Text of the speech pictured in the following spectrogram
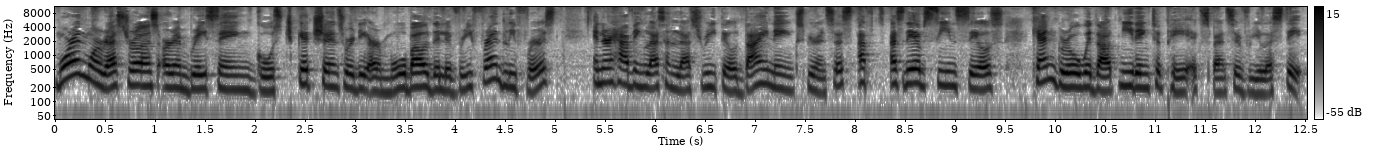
More and more restaurants are embracing ghost kitchens where they are mobile delivery friendly first and are having less and less retail dining experiences as they have seen sales can grow without needing to pay expensive real estate.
